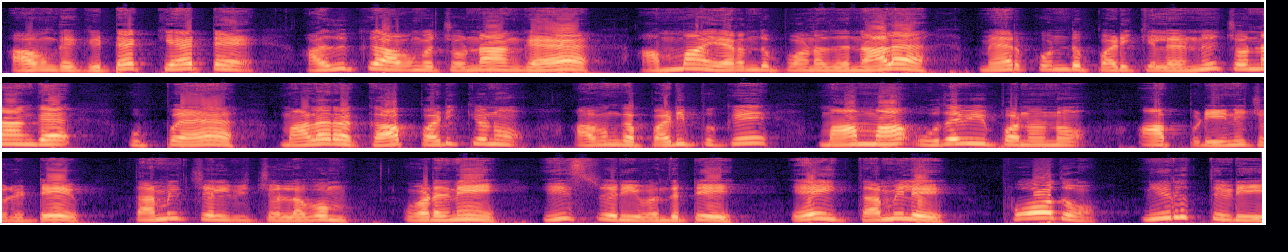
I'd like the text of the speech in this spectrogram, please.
அவங்க கிட்ட கேட்டேன். அதுக்கு அவங்க சொன்னாங்க அம்மா இறந்து போனதுனால மேற்கொண்டு படிக்கலைன்னு சொன்னாங்க. இப்போ மலரக்கா படிக்கணும். அவங்க படிப்புக்கு மாமா உதவி பண்ணணும். அப்படின்னு சொல்லிட்டு தமிழ்ச்செல்வி சொல்லவும் உடனே ஈஸ்வரி வந்துட்டு ஏய் தமிழே போதும் நிறுத்திடி.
